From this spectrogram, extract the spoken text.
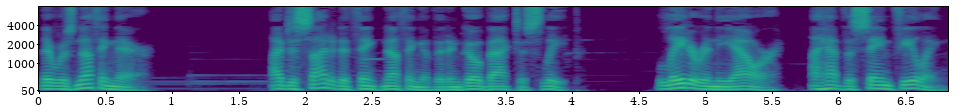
there was nothing there. I decided to think nothing of it and go back to sleep. Later in the hour, I have the same feeling,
